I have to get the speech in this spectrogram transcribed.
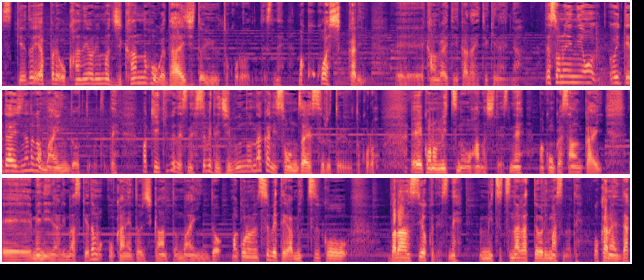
すけどやっぱりお金よりも時間の方が大事というところですね、まあ、ここはしっかり、えー、考えていかないといけないな。でその辺において大事なのがマインドということで、まあ、結局ですね全て自分の中に存在するというところ、えー、この3つのお話ですね、まあ、今回3回、えー、目になりますけどもお金と時間とマインド、まあ、この全てが3つこうバランスよくですね3つつながっておりますのでお金だ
